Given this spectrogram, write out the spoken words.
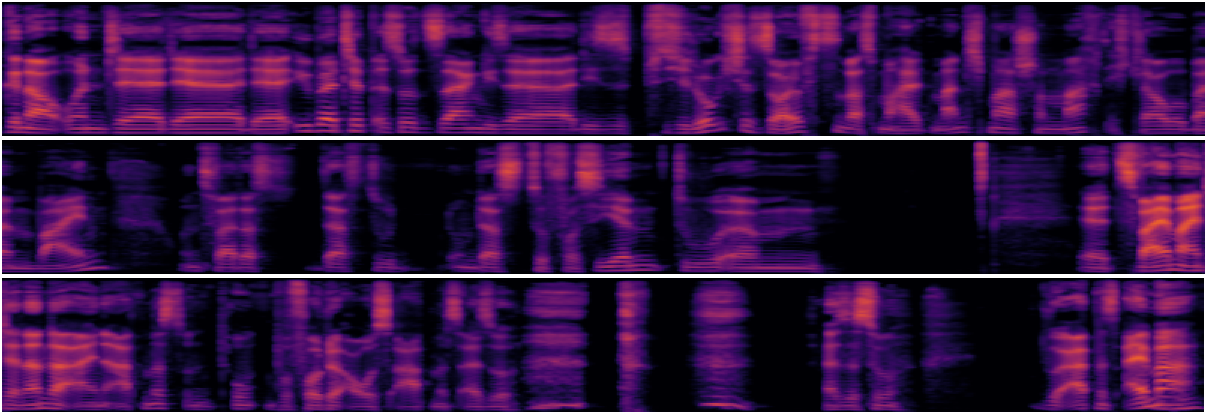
Genau, und der, der, der Übertipp ist sozusagen dieser, dieses psychologische Seufzen, was man halt manchmal schon macht, ich glaube beim Wein. Und zwar, dass, dass du, um das zu forcieren, du ähm, äh, zweimal hintereinander einatmest und um, bevor du ausatmest. Also, also du, du atmest einmal Mhm.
